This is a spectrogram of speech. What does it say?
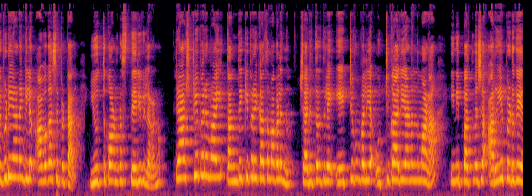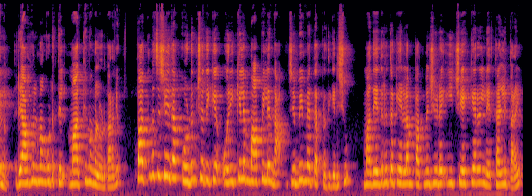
എവിടെയാണെങ്കിലും അവകാശപ്പെട്ടാൽ യൂത്ത് കോൺഗ്രസ് തെരുവിലിറങ്ങും. രാഷ്ട്രീയപരമായി തന്തയ്ക്ക് പിറക്കാത്ത മകളെന്നും ചരിത്രത്തിലെ ഏറ്റവും വലിയ ഒറ്റുകാരിയാണെന്നുമാണ് ഇനി പത്മജ അറിയപ്പെടുകയെന്നും രാഹുൽ മങ്കൂട്ടത്തിൽ മാധ്യമങ്ങളോട് പറഞ്ഞു. പത്മജ ചെയ്ത കൊടും ചതിക്ക് ഒരിക്കലും മാപ്പില്ലെന്ന ജബി മേത്തർ പ്രതികരിച്ചു. മതേതരത്വ കേരളം പത്മജയുടെ ഈ ചേക്കേറലിനെ തള്ളിപ്പറയും.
